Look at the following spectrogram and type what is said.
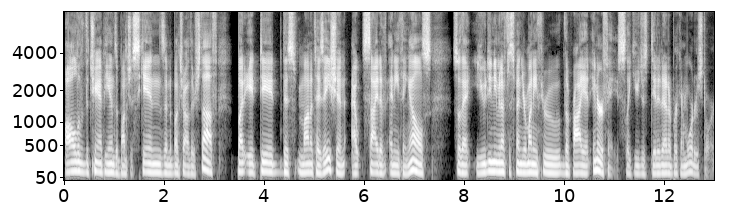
all of the champions, a bunch of skins, and a bunch of other stuff. But it did this monetization outside of anything else. so that you didn't even have to spend your money through the Riot interface. Like you just did it at a brick and mortar store.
